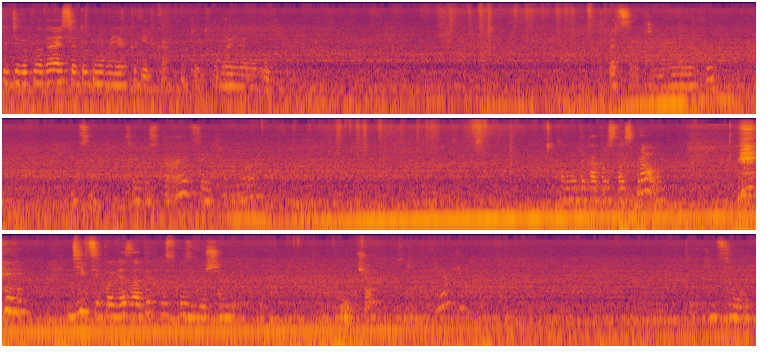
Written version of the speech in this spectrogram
тоді викладається тут ніби як квітка, тут в районі вуха. Тепер цей тримає наверху. Оце. Цей пускається і тримає. Це не така проста справа. Дівці пов'язати хустку з вушами. Нічого, зараз пов'яжу. Кінці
